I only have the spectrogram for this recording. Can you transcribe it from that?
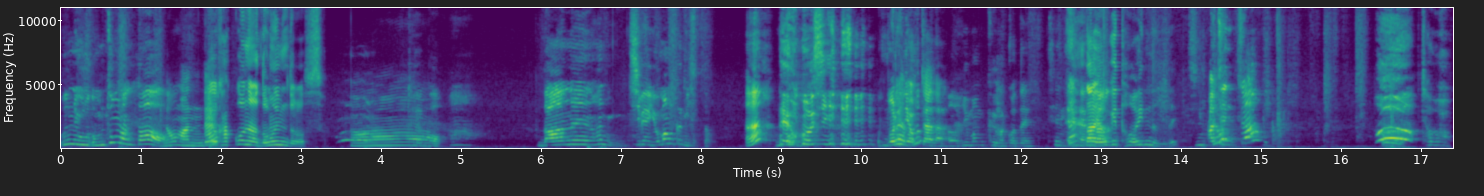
언니 옷 엄청 많다. 너무 많은데? 이거 갖고 오느라 너무 힘들었어. 어. 대박. 나는 한 집에 요만큼 있어. 어? 내 옷이. 뭐라고? 없잖아. 어, 요만큼. 봤거든. 진짜? 나 여기 더 있는데? 아 진짜? 잡아.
